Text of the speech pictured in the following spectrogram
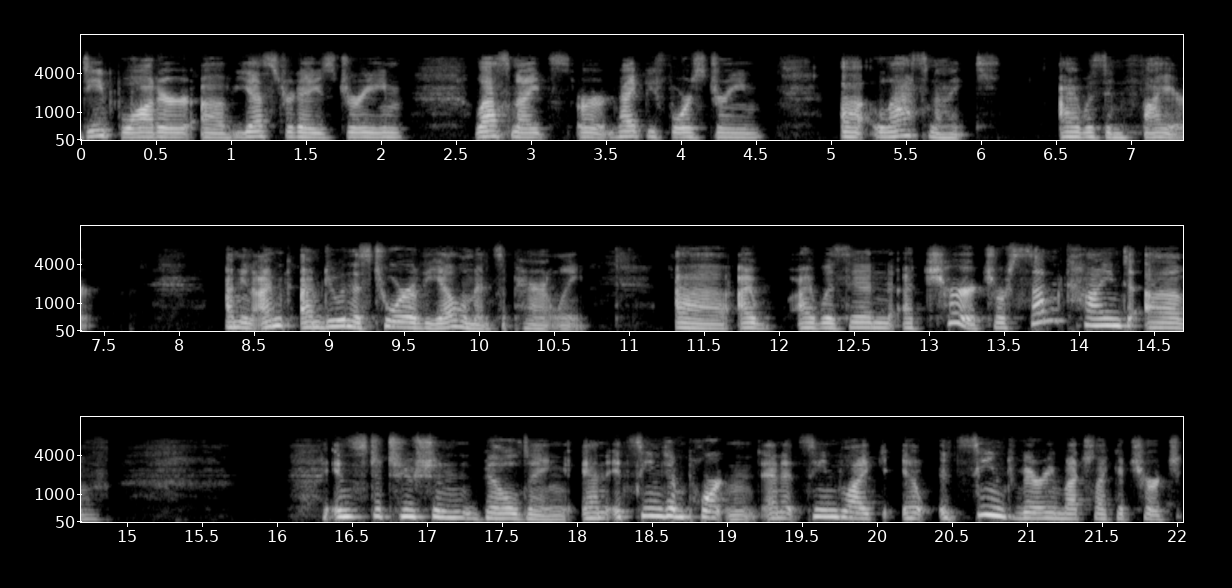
deep water of yesterday's dream last night's or night before's dream uh, last night i was in fire. I mean i'm i'm doing this tour of the elements apparently. Uh, i i was in a church or some kind of institution building and it seemed important and it seemed like it, it seemed very much like a church.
